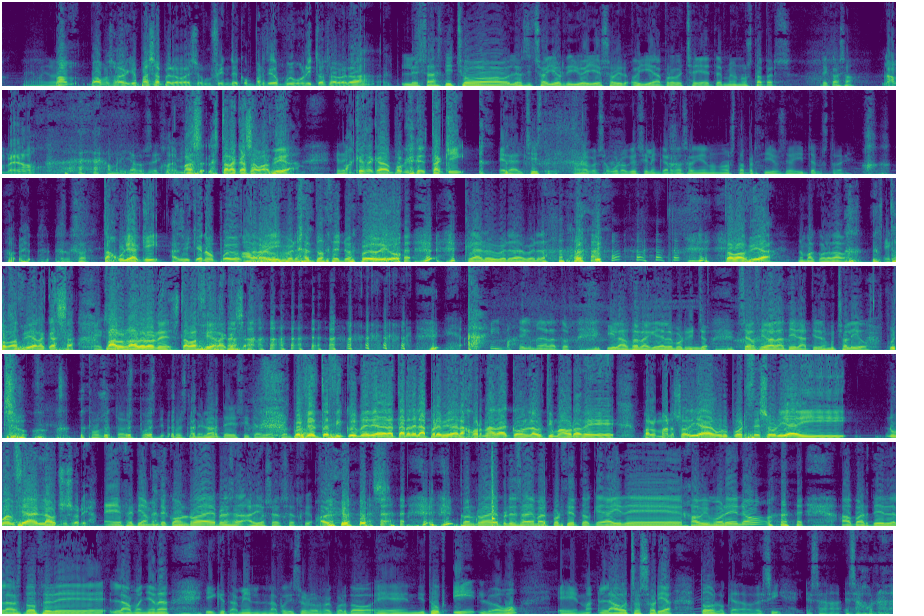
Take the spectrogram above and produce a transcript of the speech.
Va- vamos a ver qué pasa, pero es un fin de compartidos muy bonitos, la verdad. ¿Les has dicho, les has dicho a Jordi y oye, oye, aprovecha y tráeme unos tuppers de casa? No, hombre, no. Hombre, ya lo sé. Además, está la casa vacía. Era- Más que sacar porque está aquí. Era el chiste. Bueno, pues seguro que si le encargas a alguien unos tapercillos de ahí, te los trae. A ver. Está Julia aquí, así que no puedo Ah, estar bueno, ahí. es verdad, entonces no. Pero digo, claro, es verdad, es verdad. está vacía. No me acordaba. Está vacía la casa. Para los ladrones, está vacía la casa. Ay, madre que me da la tos. Y la zona, que ya le hemos dicho. Sergio, la tira. ¿Tienes mucho lío? Mucho. Pues entonces, pues, pues dímelo antes si te había. Por cierto, cinco y media de la tarde, la previa de la jornada, con la última hora de Balonmano Soria, Grupo Erce Soria y Numancia en la 8 Soria. Efectivamente, con rueda de prensa. Adiós, eh, Sergio. Adiós. con rueda de prensa, además, por cierto, que hay de Javi Moreno a partir de las 12 de la mañana y que también la podéis ver, os recuerdo, en YouTube. Y luego en la 8 Soria, todo lo que ha dado de sí esa, esa jornada.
